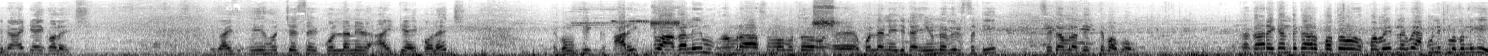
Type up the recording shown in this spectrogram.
এটা আইটিআই কলেজ। গাইজ এই হচ্ছে সে কল্যাণীর আইটিআই কলেজ। এবং ঠিক আর একটু আমরা সম্ভবত কল্যাণী যেটা ইউনিভার্সিটি সেটা আমরা দেখতে পাবো। কাকার এখান থেকে আর কত, ক মিনিট লাগবে? এক মিনিট মতো নাকি?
